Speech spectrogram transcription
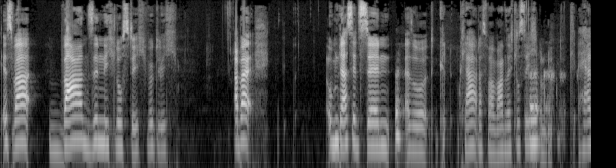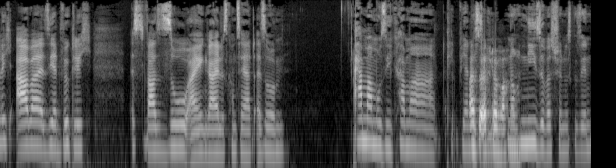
es war wahnsinnig lustig, wirklich. Aber um das jetzt denn, also klar, das war wahnsinnig lustig und k- herrlich, aber sie hat wirklich, es war so ein geiles Konzert. Also Hammermusik, Hammer Pianistin. Also öfter machen. Noch nie sowas Schönes gesehen.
